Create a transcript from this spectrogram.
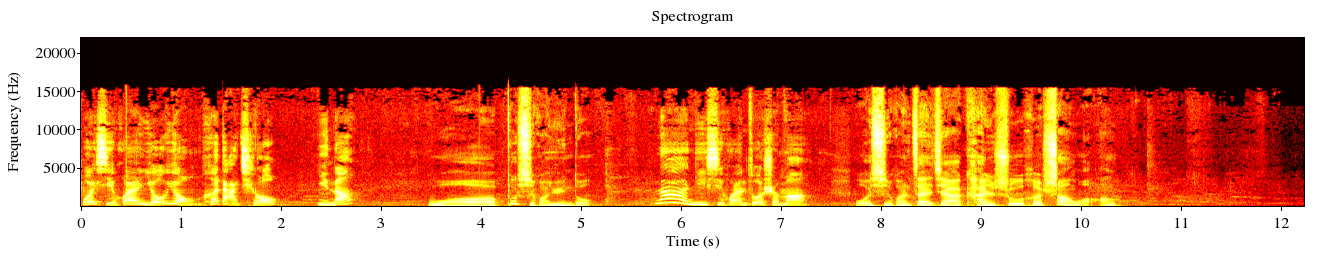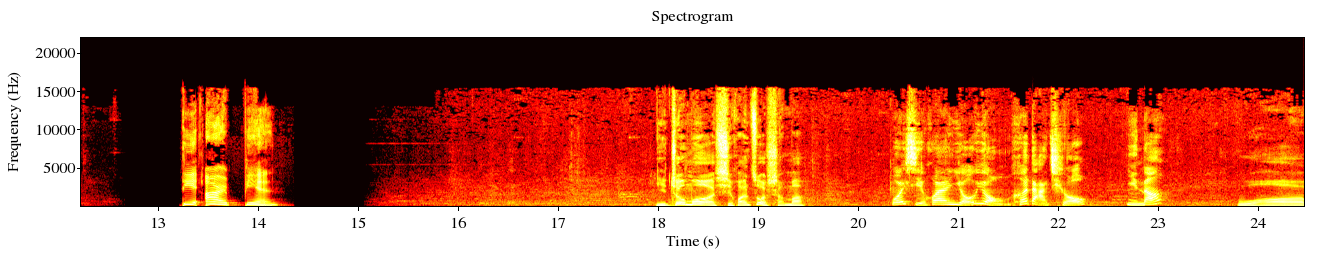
我喜欢游泳和打球，你呢？我不喜欢运动，那你喜欢做什么？我喜欢在家看书和上网。第二遍，你周末喜欢做什么？我喜欢游泳和打球，你呢？我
